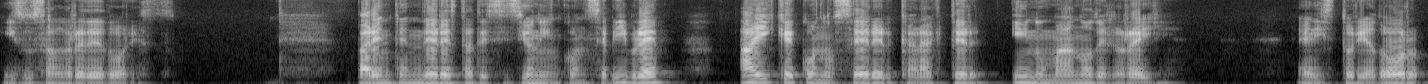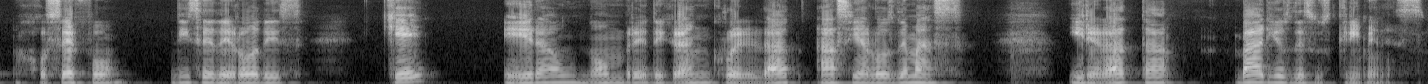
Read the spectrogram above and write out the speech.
y sus alrededores. Para entender esta decisión inconcebible, hay que conocer el carácter inhumano del rey. El historiador Josefo dice de Herodes que era un hombre de gran crueldad hacia los demás y relata varios de sus crímenes,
